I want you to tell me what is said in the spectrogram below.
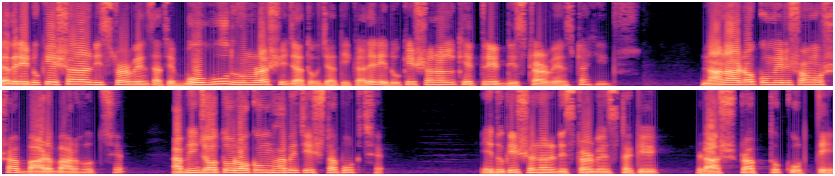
যাদের এডুকেশনাল ডিস্টারবেন্স আছে, বহু ধূমরাশি জাতক জাতিকাদের এডুকেশনাল ক্ষেত্রের ডিস্টারবেন্সটা হিটস নানা রকমের সমস্যা বারবার হচ্ছে। আপনি যত রকমভাবে চেষ্টা করছে এডুকেশনাল ডিস্টারবেন্সটাকে হ্রাসপ্রাপ্ত করতে,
